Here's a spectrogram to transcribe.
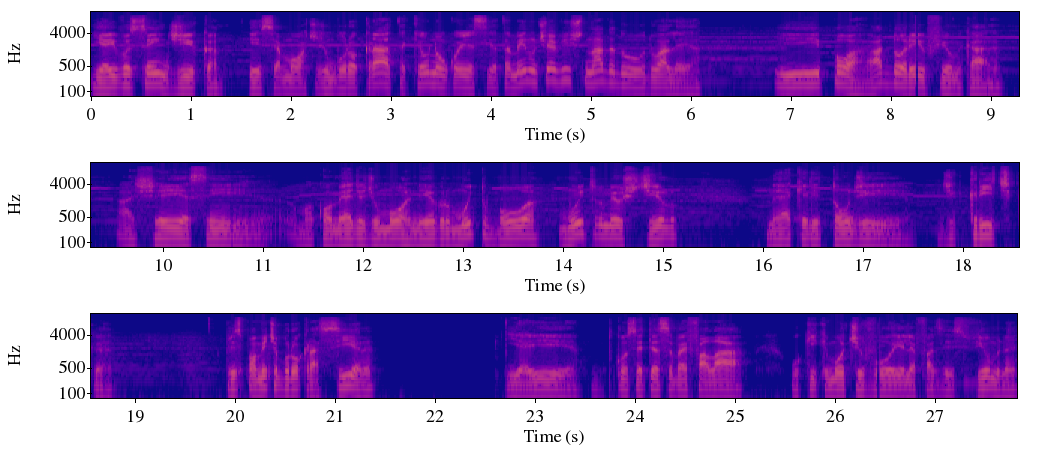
E aí você indica esse A Morte de um Burocrata, que eu não conhecia também, não tinha visto nada do, do Aleia. E, porra, adorei o filme, cara. Achei assim uma comédia de humor negro muito boa, muito no meu estilo, né? Aquele tom de, de crítica, principalmente a burocracia, né? E aí, com certeza você vai falar o que, que motivou ele a fazer esse filme, né?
